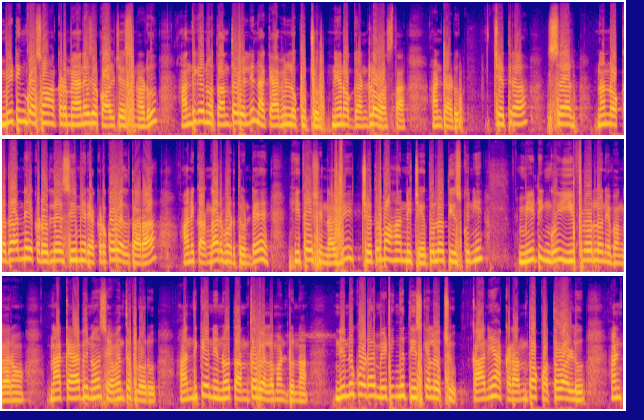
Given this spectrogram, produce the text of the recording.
మీటింగ్ కోసం అక్కడ మేనేజర్ కాల్ చేస్తున్నాడు. అందుకే నువ్వు తనతో వెళ్ళి నా క్యాబిన్లో కూర్చో. నేను ఒక గంటలో వస్తా అంటాడు. చిత్ర? సార్ నన్ను ఒక్కదాన్ని ఇక్కడ వదిలేసి మీరు ఎక్కడికో వెళ్తారా? అని కంగారు పడుతుంటే హితేష్ నవ్వి చతుర్మహాన్ని చేతుల్లో తీసుకుని మీటింగు ఈ ఫ్లోర్లోనే బంగారం. నా క్యాబిన్ సెవెంత్ ఫ్లోరు. అందుకే నిన్ను తనతో వెళ్ళమంటున్నా. నిన్ను కూడా మీటింగ్ తీసుకెళ్ళొచ్చు. కానీ అక్కడ అంతా కొత్త వాళ్ళు అండ్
